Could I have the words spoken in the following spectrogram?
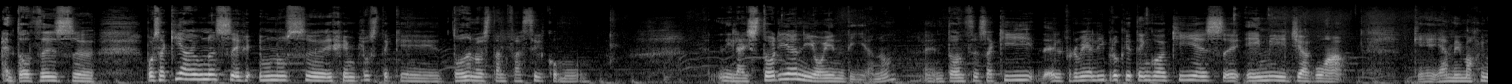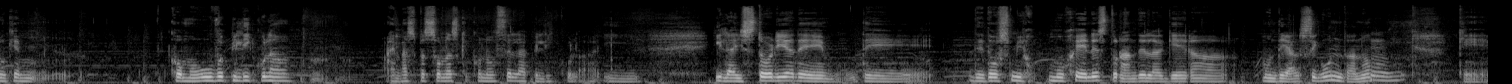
entonces, pues aquí hay unos, unos ejemplos de que todo no es tan fácil como ni la historia ni hoy en día, ¿no? Entonces aquí, el primer libro que tengo aquí es Amy Jaguar que ya me imagino que como hubo película, hay más personas que conocen la película y, y la historia de, de, dos mujeres durante la Guerra Mundial Segunda, ¿no? que,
